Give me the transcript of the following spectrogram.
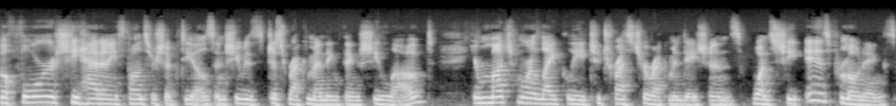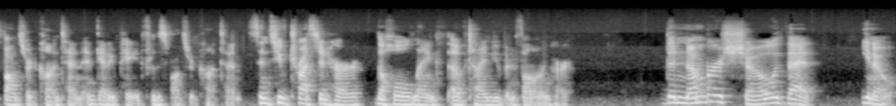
before she had any sponsorship deals and she was just recommending things she loved, you're much more likely to trust her recommendations once she is promoting sponsored content and getting paid for the sponsored content, since you've trusted her the whole length of time you've been following her. The numbers show that, you know,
